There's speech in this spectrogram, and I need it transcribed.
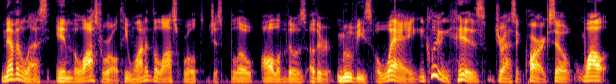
Nevertheless, in The Lost World, he wanted The Lost World to just blow all of those other movies away, including his Jurassic Park. So while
